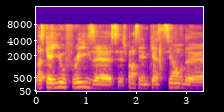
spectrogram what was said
Parce que You Freeze, euh, je pense que c'est une question de.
